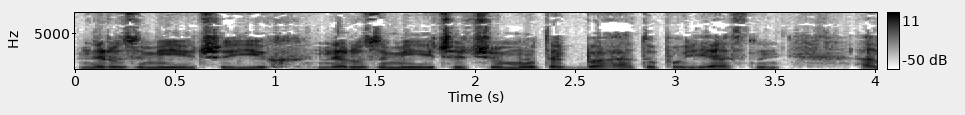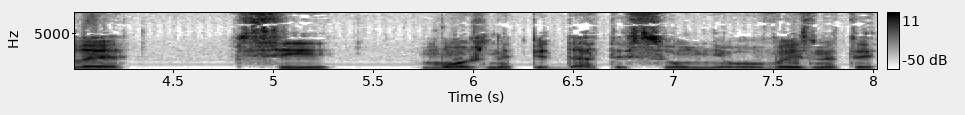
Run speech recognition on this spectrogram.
не розуміючи їх, не розуміючи, чому так багато пояснень, але всі можна піддати сумніву, визнати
